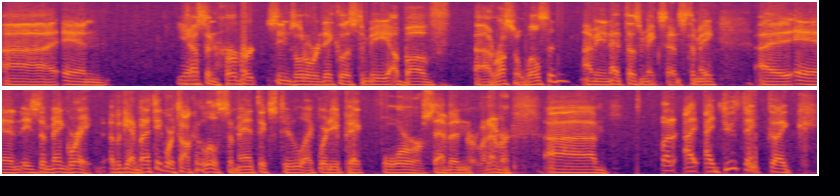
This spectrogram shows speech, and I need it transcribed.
uh, and Yeah. Justin Herbert seems a little ridiculous to me above uh, Russell Wilson. I mean, that doesn't make sense to me. Uh, and he's been great again, but I think we're talking a little semantics too. Like, where do you pick four or seven or whatever? Um, but I, I do think like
